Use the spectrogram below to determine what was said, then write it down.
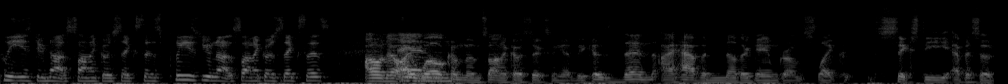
please do not Sonic 06 this. Please do not Sonic 06 this. Oh no, I welcome them Sonic 06ing it because then I have another Game Grumps like 60 episode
